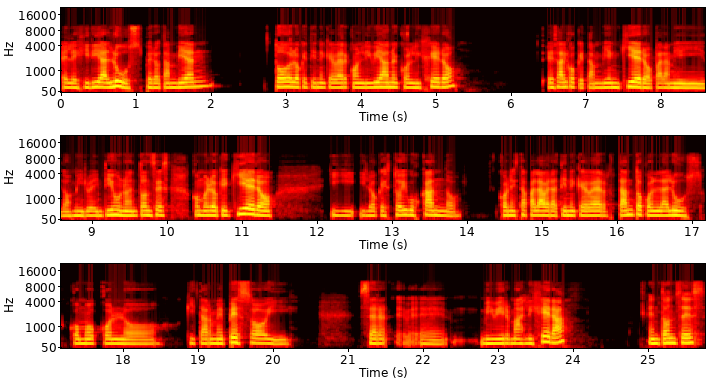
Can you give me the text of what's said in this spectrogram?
elegiría luz, pero también todo lo que tiene que ver con liviano y con ligero es algo que también quiero para mi 2021. Entonces, como lo que quiero y, y, lo que estoy buscando con esta palabra tiene que ver tanto con la luz como con lo quitarme peso y ser eh, vivir más ligera, entonces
